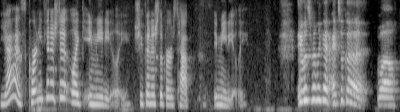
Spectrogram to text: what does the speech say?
Yes, Courtney finished it like immediately. She finished the first half immediately. It was really good. I took a well,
